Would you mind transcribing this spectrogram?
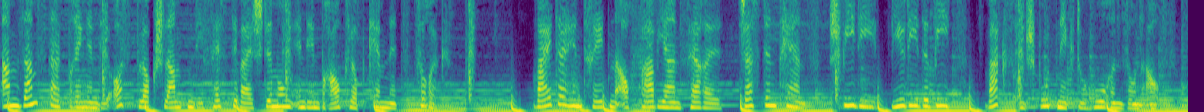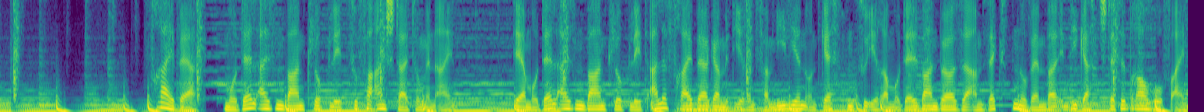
Am Samstag bringen die Ostblock-Schlampen die Festivalstimmung in den Brauclub Chemnitz zurück. Weiterhin treten auch Fabian Ferrell, Justin Pants, Speedy, Beauty the Beats, Wachs und Sputnik du Hurensohn auf. Freiberg. Modelleisenbahnclub lädt zu Veranstaltungen ein. Der Modelleisenbahnclub lädt alle Freiberger mit ihren Familien und Gästen zu ihrer Modellbahnbörse am 6. November in die Gaststätte Brauhof ein.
